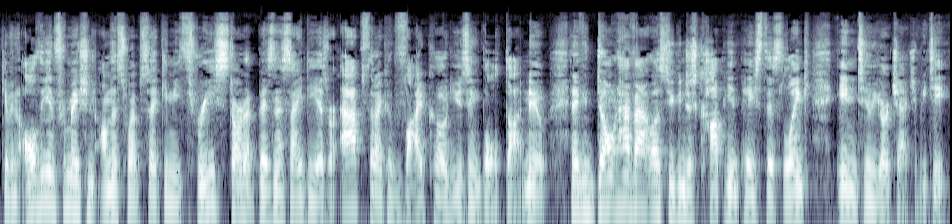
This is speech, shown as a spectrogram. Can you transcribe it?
Given all the information on this website, give me three startup business ideas or apps that I could vibe code using Bolt.new. And if you don't have Atlas, you can just copy and paste this link into your ChatGPT.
